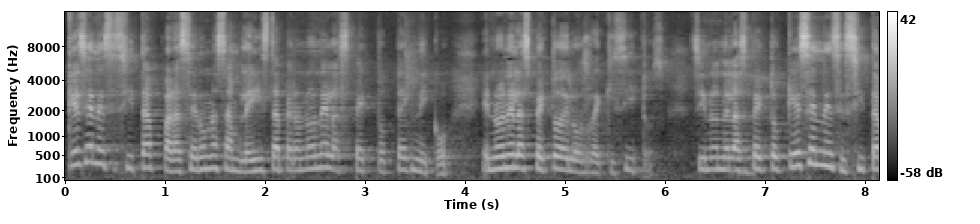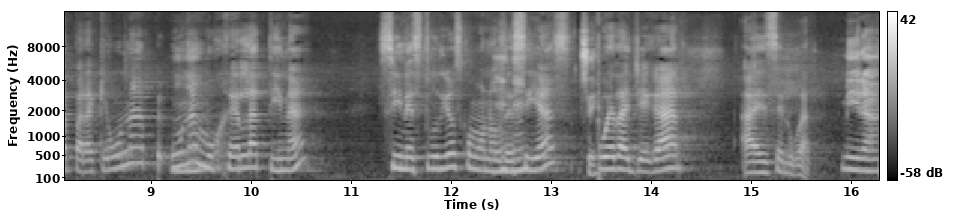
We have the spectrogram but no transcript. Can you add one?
¿Qué se necesita para ser un asambleísta, pero no en el aspecto técnico, no en el aspecto de los requisitos, sino en el aspecto qué se necesita para que una, una mujer latina, sin estudios, como nos decías, pueda llegar a ese lugar? Mira,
